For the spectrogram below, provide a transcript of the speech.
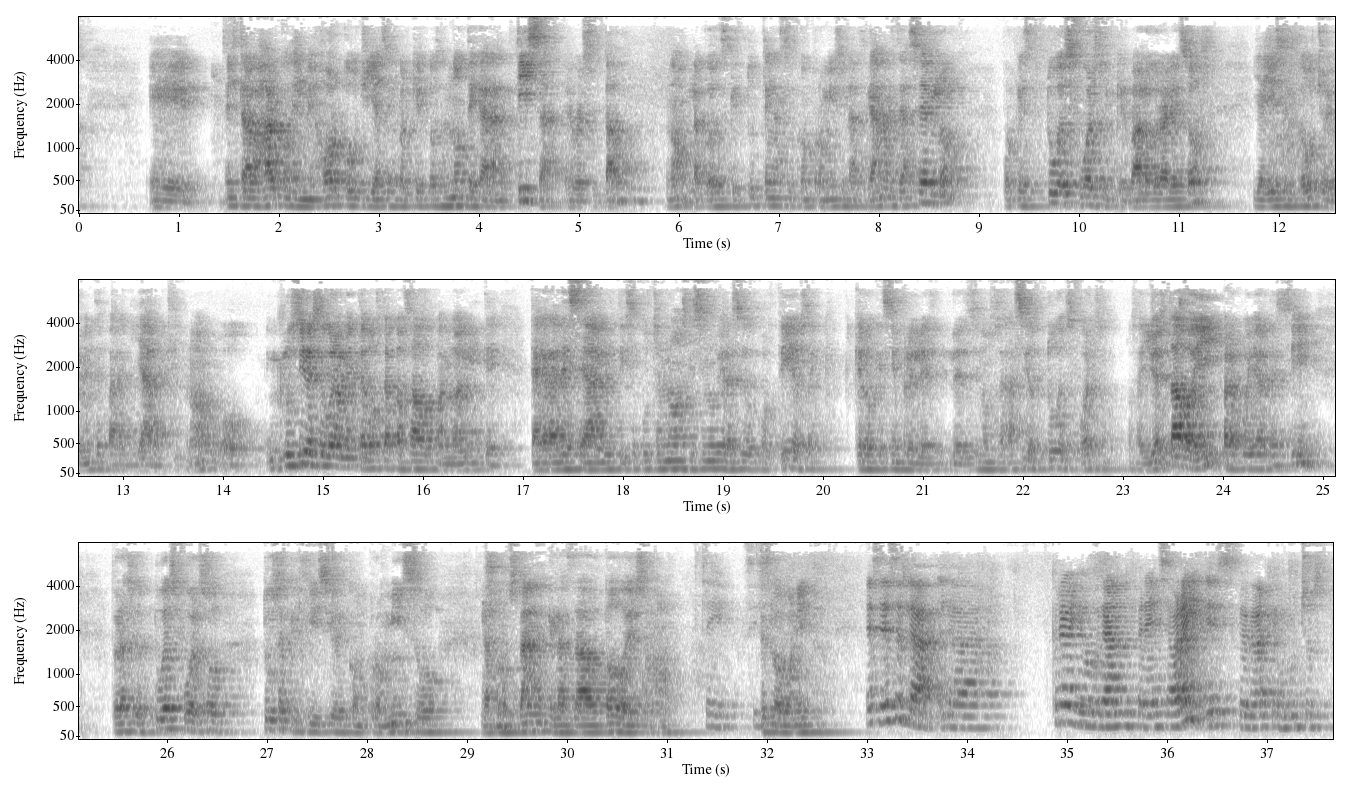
eh, el trabajar con el mejor coach y hacer cualquier cosa no te garantiza el resultado, ¿no? La cosa es que tú tengas el compromiso y las ganas de hacerlo, porque es tu esfuerzo el que va a lograr eso, y ahí es el coach obviamente para guiarte, ¿no? O inclusive seguramente a vos te ha pasado cuando alguien te, te agradece algo y te dice, pucha, no, es que si no hubiera sido por ti, o sea, que lo que siempre les, decimos, ha sido tu esfuerzo. O sea, yo he estado ahí para apoyarte, sí, pero ha sido tu esfuerzo, tu sacrificio, el compromiso, la constancia que le has dado, todo eso, ¿no? Sí, sí, Es sí. lo bonito. Es- esa es la, la, creo yo, gran diferencia. Ahora es verdad que muchos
